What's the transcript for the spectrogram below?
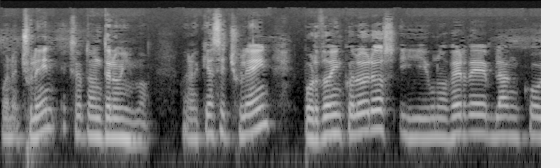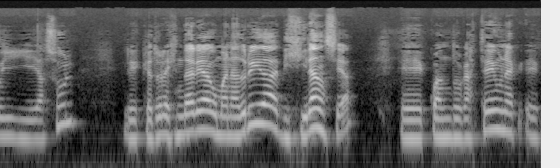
Bueno, Chulain, exactamente lo mismo. Bueno, ¿qué hace Chulain? Por dos incoloros y unos verde, blanco y azul. De Criatura legendaria, humana druida, vigilancia. Eh, cuando gasté una eh,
